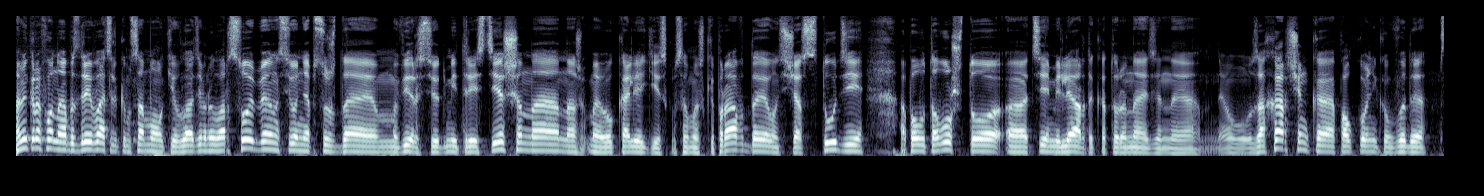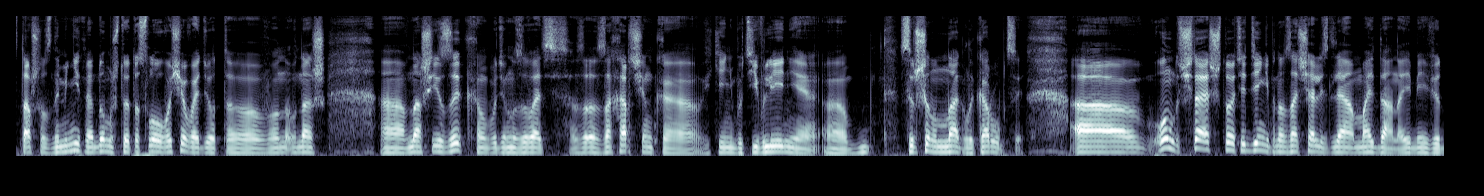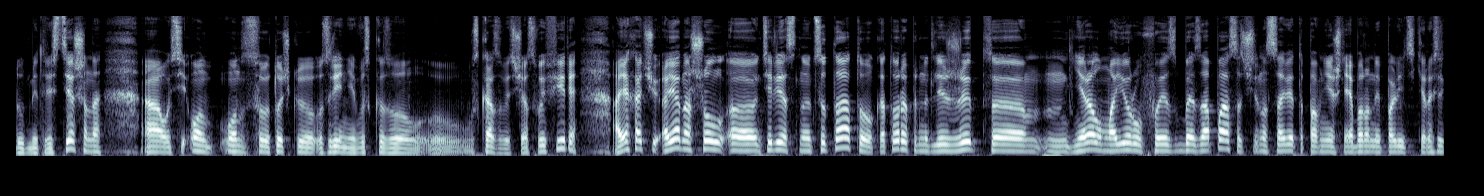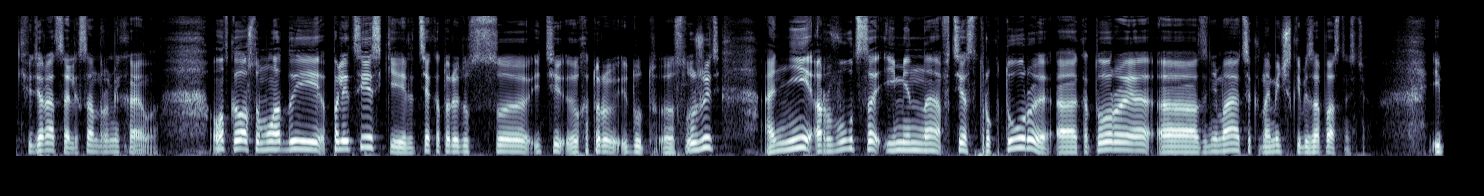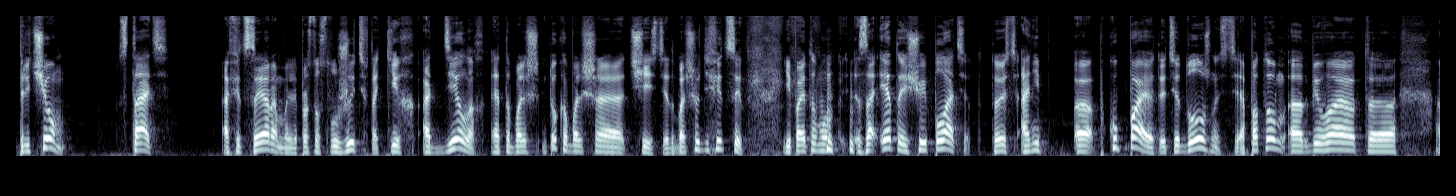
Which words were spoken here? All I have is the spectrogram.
А микрофон обозреватель комсомолки Владимир Варсобин. Сегодня обсуждаем версию Дмитрия Стешина, наш, моего коллеги из «Комсомольской правды». Он сейчас в студии. По поводу того, что э, те миллиарды, которые найдены у Захарченко, полковником ВД, ставшего знаменитым, я думаю, что это слово вообще войдет э, в, в наш, э, в наш язык. Мы будем называть За- Захарченко какие-нибудь явления э, совершенно наглой коррупции. А, Он считает, что эти деньги предназначались для Майдана, я имею в виду Дмитрия Стешина. А, Он, он свою точку зрения высказывал, э, высказывает сейчас в эфире. А я, хочу, а я нашел э, интересную цитату, которая принадлежит э, генерал-майору ФСБ запаса, члена Совета по внешней оборонной политике Российской Федерации Александру Михайлову. Он сказал, что молодые полицейские, или те, которые идут, с, э, идти, которые идут служить, они рвутся именно в те структуры, которые занимаются экономической безопасностью. И причем стать офицером или просто служить в таких отделах, это больш... не только большая честь, это большой дефицит. И поэтому за это еще и платят. То есть они покупают эти должности, а потом отбивают, э,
